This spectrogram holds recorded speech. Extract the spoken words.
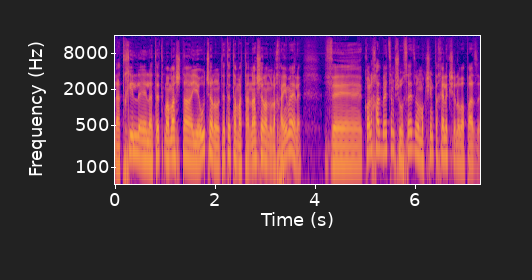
להתחיל אה, לתת ממש את הייעוד שלנו, לתת את המתנה שלנו לחיים האלה. וכל אחד בעצם שהוא עושה את זה, הוא מגשים את החלק שלו בפאזל.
